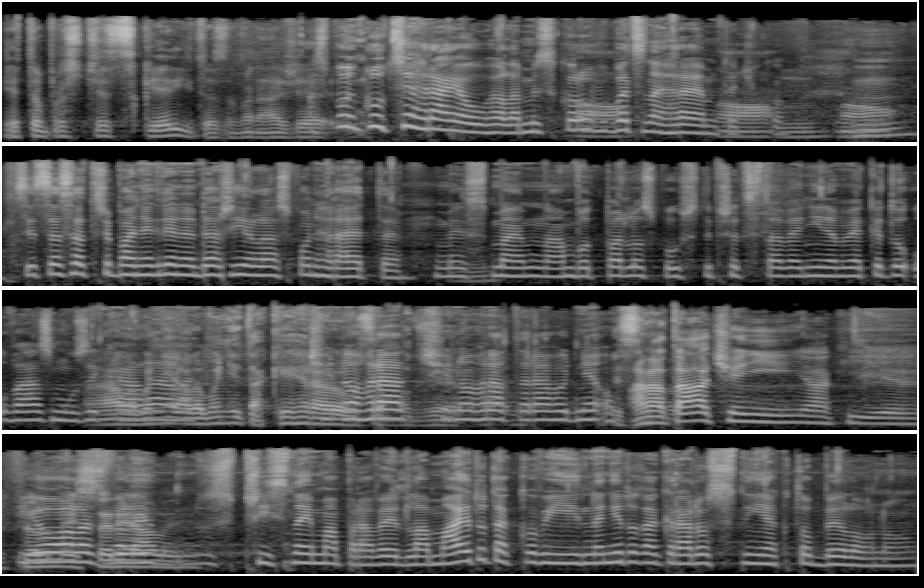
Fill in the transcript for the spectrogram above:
je to prostě skvělý, to znamená, že... Aspoň kluci hrajou, hele, my skoro no, vůbec nehrajeme no, teďko. No. Hmm. Sice se třeba někdy nedaří, ale aspoň hrajete. My jsme, nám odpadlo spousty představení, nevím, jak je to u vás muzika, ale, ale, oni, ale oni taky hrajou. Činohra, činohra teda hodně A natáčení, nějaký filmy, Jo, ale seriály. s přísnýma pravidlama. Je to takový, není to tak radostný, jak to bylo, no.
